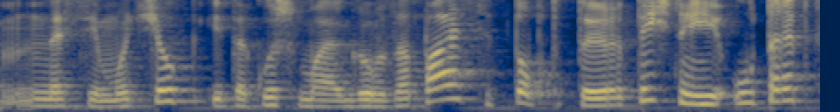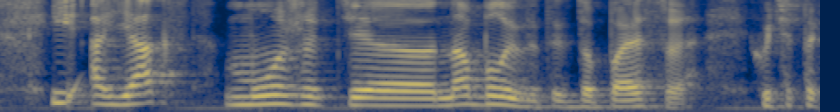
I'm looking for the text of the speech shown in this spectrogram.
на 7 очок і також має гру в запасі. Тобто теоретично і Утрехт, і Аякс можуть е, наблизитись до ПСВ. Хоча так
